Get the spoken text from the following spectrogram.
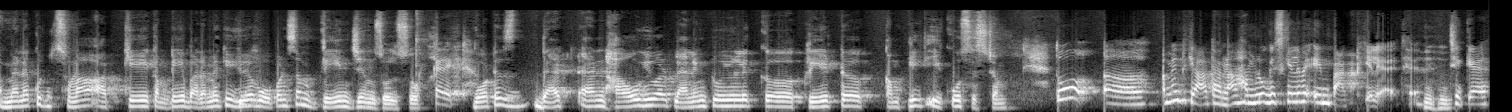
मैंने कुछ सुना आपके कंपनी के बारे में कि you have open some brain gyms also Correct. What is that and how you are planning to you like create a complete ecosystem तो अमित क्या था ना हम लोग इसके लिए इम्पैक्ट के लिए आए थे। ठीक है?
